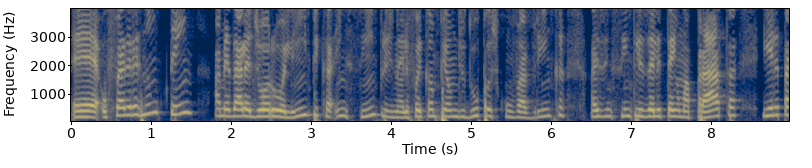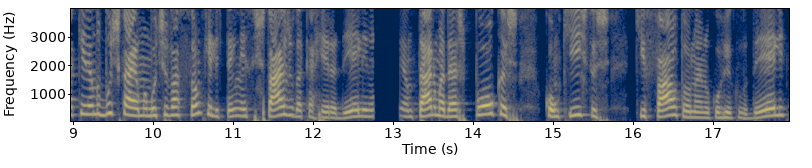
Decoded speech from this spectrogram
É, o Federer não tem a medalha de ouro olímpica em simples, né? Ele foi campeão de duplas com o Vavrinka, mas em simples ele tem uma prata e ele está querendo buscar, é uma motivação que ele tem nesse estágio da carreira dele, né? Tentar uma das poucas conquistas que faltam né, no currículo dele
